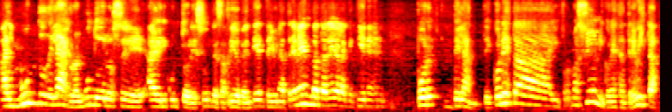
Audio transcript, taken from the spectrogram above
al mundo del agro, al mundo de los eh, agricultores. Un desafío pendiente y una tremenda tarea la que tienen por delante. Con esta información y con esta entrevista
